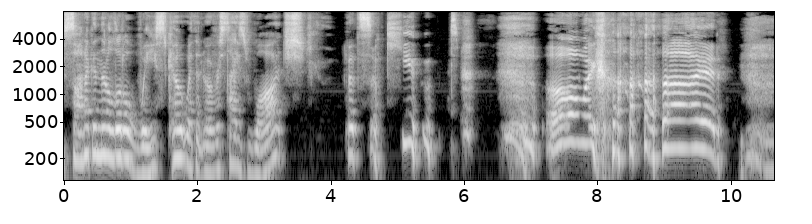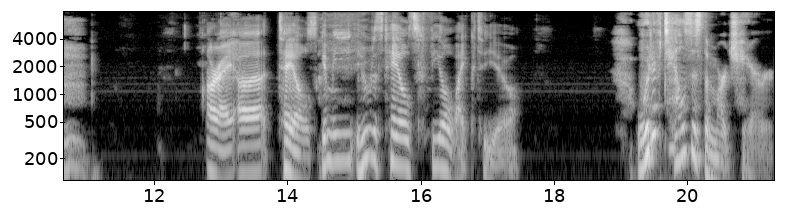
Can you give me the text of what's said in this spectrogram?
Sonic in a little waistcoat with an oversized watch. That's so cute. Oh my god. All right, uh, Tails. Give me who does Tails feel like to you? What if Tails is the March Hare?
